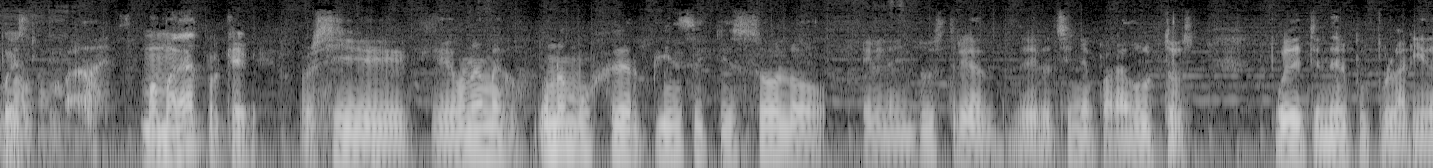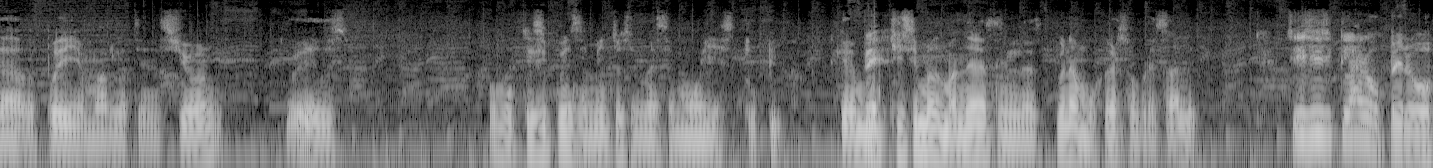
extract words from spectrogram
pues, mamadas, porque... Pues sí, que una, una mujer piense que solo en la industria del cine para adultos puede tener popularidad, puede llamar la atención, pues como que ese pensamiento se me hace muy estúpido. Que hay muchísimas maneras en las que una mujer sobresale. Sí, sí, sí, claro, pero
